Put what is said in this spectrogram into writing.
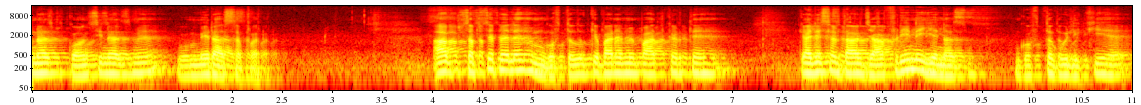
نظم کون سی نظم ہے؟ وہ میرا سفر۔ اب سب سے پہلے ہم گفتگو کے بارے میں بات کرتے ہیں۔ کہ علی سردار جعفری نے یہ نظم گفتگو لکھی ہے،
